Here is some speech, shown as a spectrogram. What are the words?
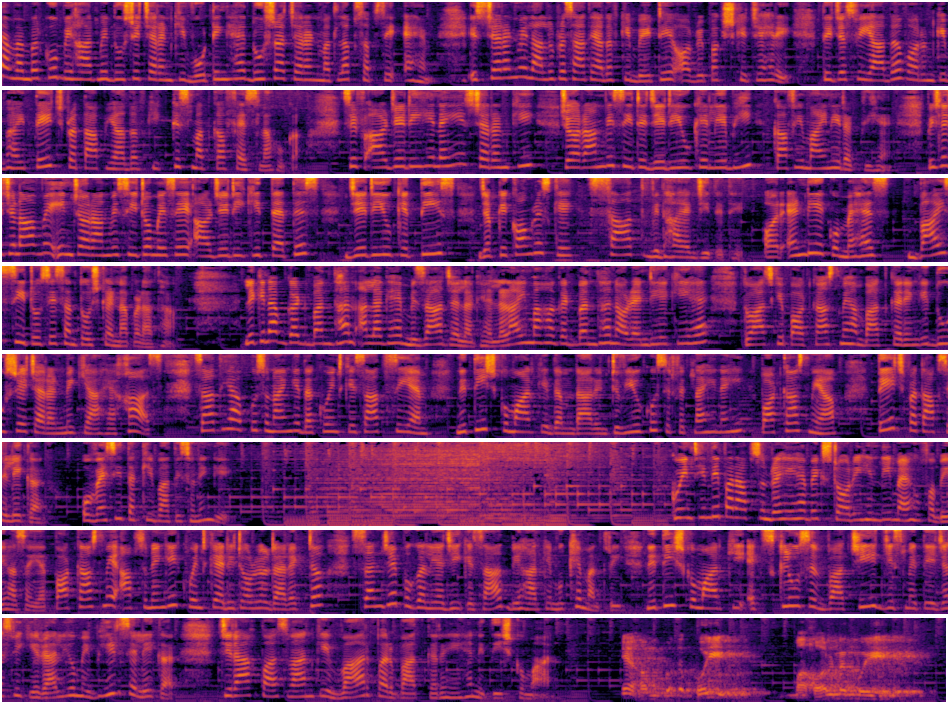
नवंबर को बिहार में दूसरे चरण की वोटिंग है। दूसरा चरण मतलब सबसे अहम। इस चरण में लालू प्रसाद यादव के बेटे और विपक्ष के चेहरे, तेजस्वी यादव और उनके भाई तेज प्रताप यादव की किस्मत का फैसला होगा। सिर्फ़ आरजेडी ही नहीं, इस चरण की चौरानवे सीटें जेडीयू के लिए भी काफ़ी मायने रखती है। पिछले चुनाव में इन चौरानवे सीटों में से आरजेडी की तैतीस, जेडीयू के तीस, जबकि कांग्रेस के सात विधायक जीते थे। और एनडीए को महज 22 सीटों से संतोष करना पड़ा था। लेकिन अब गठबंधन अलग है, मिजाज अलग है। लड़ाई महागठबंधन और एनडीए की है। तो आज के पॉडकास्ट में हम बात करेंगे दूसरे चरण में क्या है खास। साथ ही आपको सुनाएँगे द क्विंट के साथ सीएम नीतीश कुमार के दमदार इंटरव्यू को। सिर्फ़ इतना ही नहीं पॉडकास्ट में आप तेज प्रताप से लेकर ओवैसी तक की बातें सुनेंगे। क्विंट हिंदी पर आप सुन रहे हैं बिग स्टोरी हिंदी। मैं हूँ फबीहा सैयद। पॉडकास्ट में आप सुनेंगे क्विंट के एडिटोरियल डायरेक्टर संजय पुगलिया जी के साथ बिहार के मुख्यमंत्री नीतीश कुमार की एक्सक्लूसिव बातचीत, जिसमें तेजस्वी की रैलियों में भीड़ से लेकर चिराग पासवान के वार पर बात कर रहे हैं नीतीश कुमार। ये हमको तो कोई माहौल में कोई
